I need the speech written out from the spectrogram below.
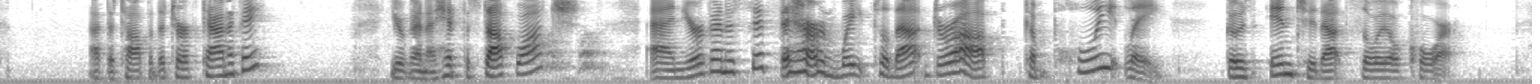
at the top of the turf canopy. You're going to hit the stopwatch and you're going to sit there and wait till that drop completely goes into that soil core.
